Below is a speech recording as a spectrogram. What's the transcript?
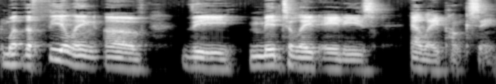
But the feeling of the mid to late 80s LA punk scene.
